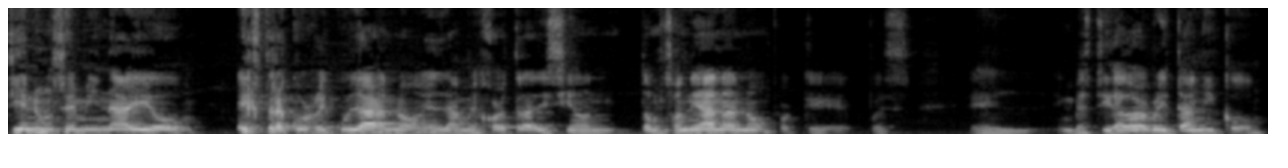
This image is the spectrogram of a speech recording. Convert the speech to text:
tiene un seminario extracurricular, ¿no? En la mejor tradición thompsoniana, ¿no? Porque, pues, el investigador británico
